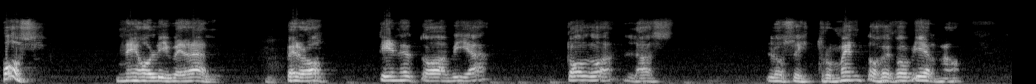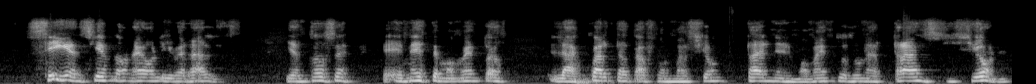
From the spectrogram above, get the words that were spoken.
post-neoliberal, pero tiene todavía todas las los instrumentos de gobierno siguen siendo neoliberales. Y entonces, en este momento, la cuarta transformación está en el momento de una transición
